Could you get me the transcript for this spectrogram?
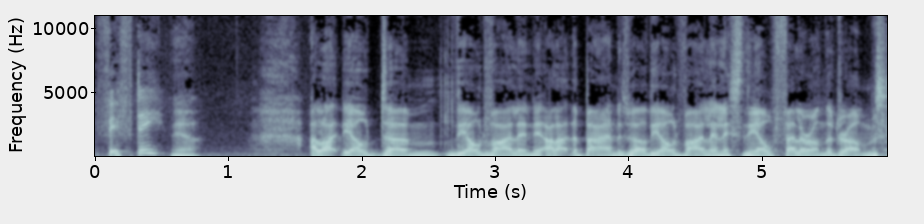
50. Yeah. I like the old um, the old violinist. I like the band as well. The old violinist and the old fella on the drums.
